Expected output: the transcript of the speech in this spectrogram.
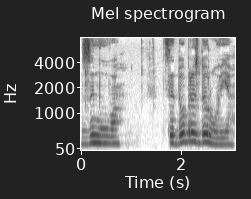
зимова. Це добре здоров'я.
